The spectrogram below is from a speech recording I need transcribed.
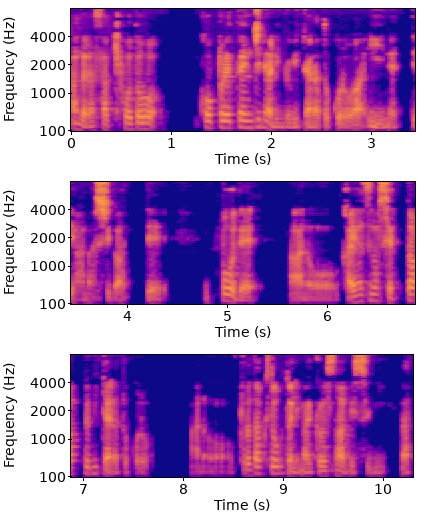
なんだろう、先ほど、コーポレートエンジニアリングみたいなところはいいねっていう話があって、一方で、あの、開発のセットアップみたいなところ、あの、プロダクトごとにマイクロサービスになっ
